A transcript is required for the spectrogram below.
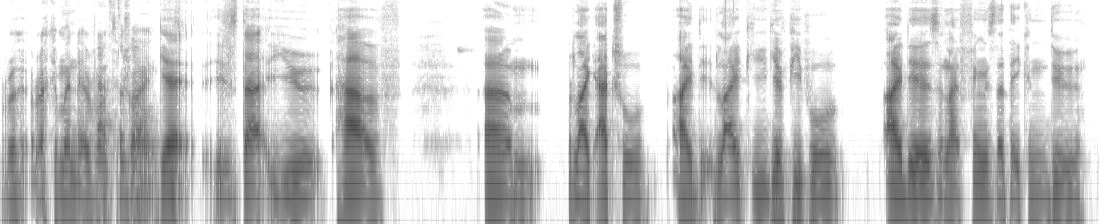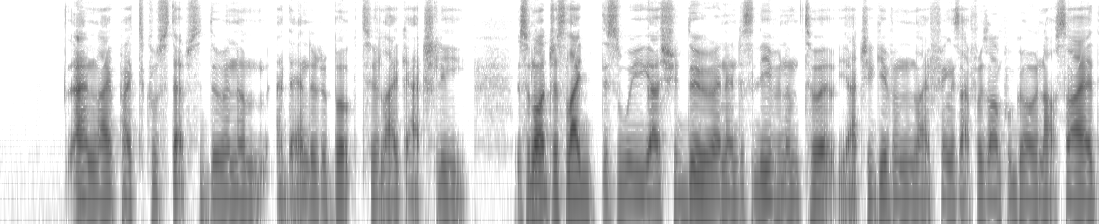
re- recommend everyone That's to try and get is that you have um like actual idea like you give people ideas and like things that they can do and like practical steps to doing them at the end of the book to like actually it's not just like this is what you guys should do and then just leaving them to it. You actually give them like things like for example going outside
